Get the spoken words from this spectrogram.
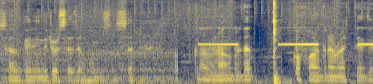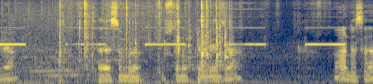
Sərgə ilə indi göstərəcəm hamısını sizə. Kameranı buradan qopardıram, rədd edirəm. Tələsin bura ustanovka edəcəm. Hardasa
